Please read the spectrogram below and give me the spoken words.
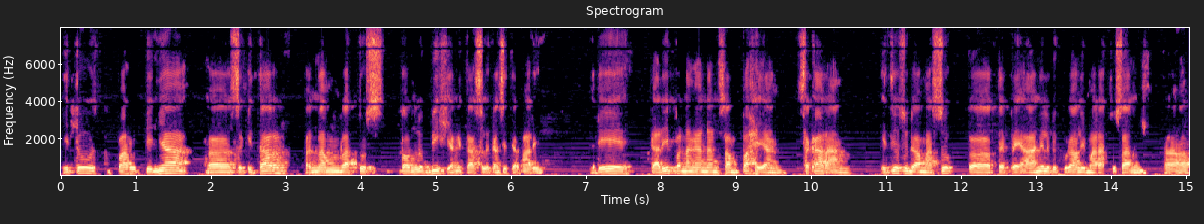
itu sampah rutinnya uh, sekitar 600 ton lebih yang kita hasilkan setiap hari. Jadi dari penanganan sampah yang sekarang itu sudah masuk ke TPA ini lebih kurang 500-an uh,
